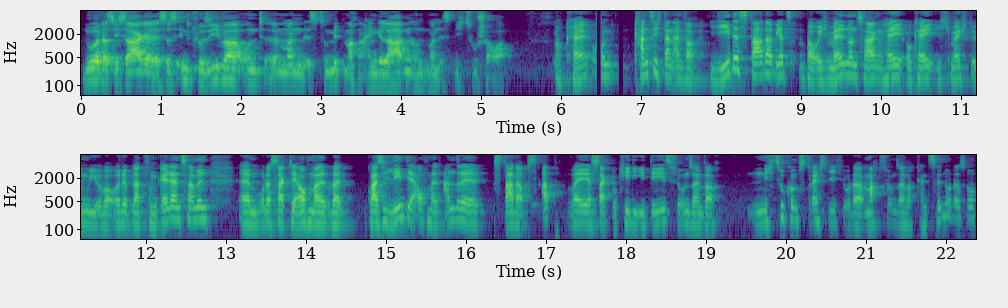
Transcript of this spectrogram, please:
nur dass ich sage, es ist inklusiver und äh, man ist zum Mitmachen eingeladen und man ist nicht Zuschauer. Okay, und kann sich dann einfach jedes Startup jetzt bei euch melden und sagen, hey, okay, ich möchte irgendwie über eure Plattform Geld einsammeln? Ähm, oder sagt ihr auch mal, oder quasi lehnt ihr auch mal andere Startups ab, weil ihr sagt, okay, die Idee ist für uns einfach nicht zukunftsträchtig oder macht für uns einfach keinen Sinn oder so?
